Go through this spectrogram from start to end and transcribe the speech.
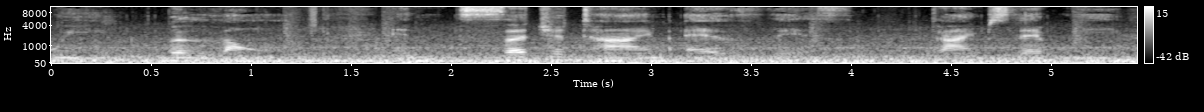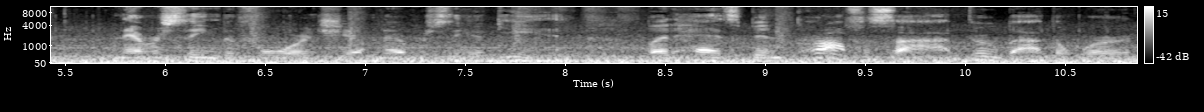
we belong in such a time as this, times that we've never seen before and shall never see again but has been prophesied through by the word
